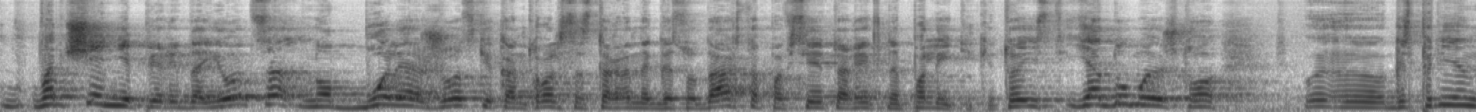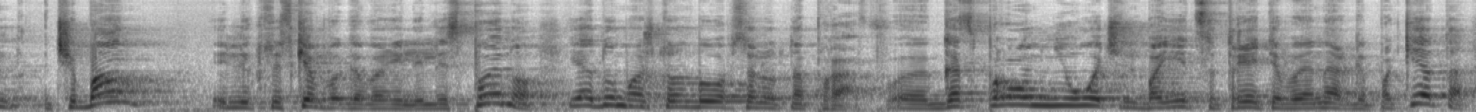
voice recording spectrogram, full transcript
вообще не передается, но более жесткий контроль со стороны государства по всей тарифной политике. То есть я думаю, что э, господин Чебан или с кем вы говорили, или Спину, я думаю, что он был абсолютно прав. Э, Газпром не очень боится третьего энергопакета.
